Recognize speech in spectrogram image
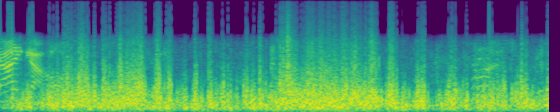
I got home.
